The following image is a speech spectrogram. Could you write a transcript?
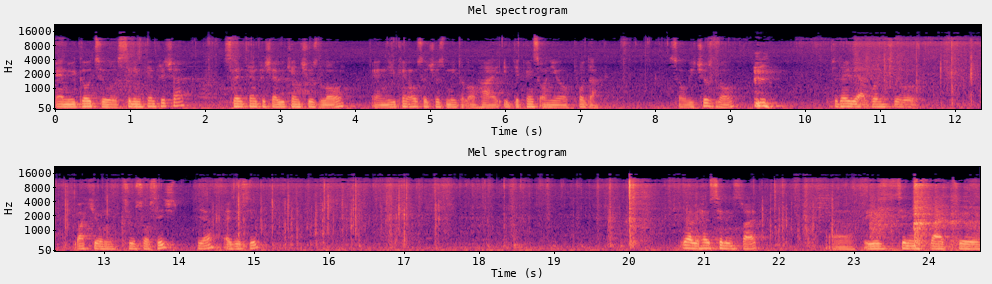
And we go to sealing temperature. Sealing temperature we can choose low and you can also choose middle or high. It depends on your product. So we choose low. Today we are going to vacuum two sausage here as you see. Yeah, we have sealing stripe. Uh, we use sealing stripe to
